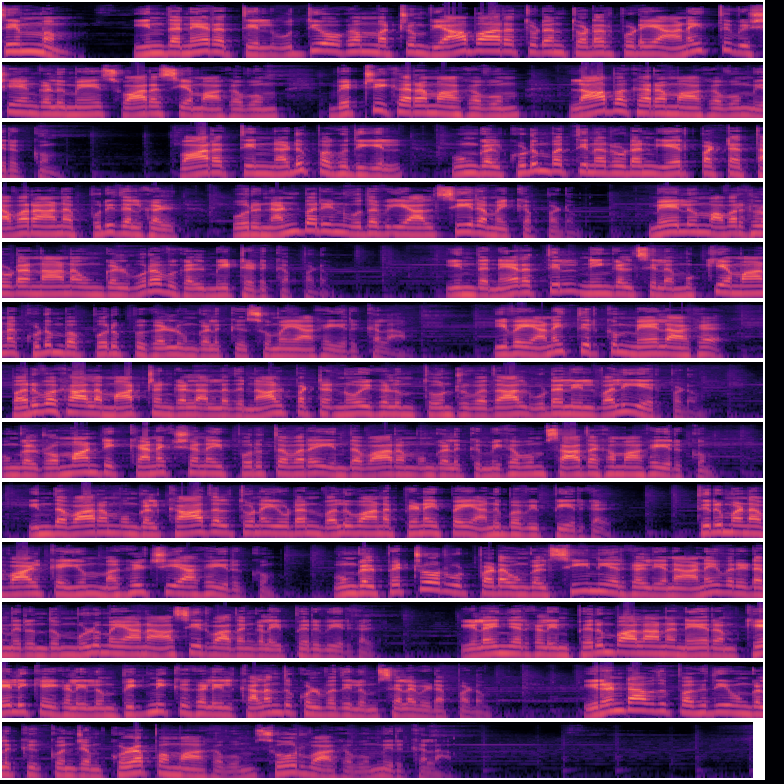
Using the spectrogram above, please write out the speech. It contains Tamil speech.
சிம்மம். இந்த நேரத்தில் உத்தியோகம் மற்றும் வியாபாரத்துடன் தொடர்புடைய அனைத்து விஷயங்களுமே சுவாரஸ்யமாகவும் வெற்றிகரமாகவும் லாபகரமாகவும் இருக்கும். வாரத்தின் நடுப்பகுதியில் உங்கள் குடும்பத்தினருடன் ஏற்பட்ட தவறான புரிதல்கள் ஒரு நண்பரின் உதவியால் சீரமைக்கப்படும். மேலும் அவர்களுடனான உங்கள் உறவுகள் மீட்டெடுக்கப்படும். இந்த நேரத்தில் நீங்கள் சில முக்கியமான குடும்ப பொறுப்புகள் உங்களுக்கு சுமையாக இருக்கலாம். இவை அனைத்திற்கும் மேலாக பருவகால மாற்றங்கள் அல்லது நாள்பட்ட நோய்களும் தோன்றுவதால் உடலில் வலி ஏற்படும். உங்கள் ரொமான்டிக் கனெக்ஷனை பொறுத்தவரை இந்த வாரம் உங்களுக்கு மிகவும் சாதகமாக இருக்கும். இந்த வாரம் உங்கள் காதல் துணையுடன் வலுவான பிணைப்பை அனுபவிப்பீர்கள். திருமண வாழ்க்கையும் மகிழ்ச்சியாக இருக்கும். உங்கள் பெற்றோர் உட்பட உங்கள் சீனியர்கள் என அனைவரிடமிருந்தும் முழுமையான ஆசீர்வாதங்களை பெறுவீர்கள். இளைஞர்களின் பெரும்பாலான நேரம் கேளிக்கைகளிலும் பிக்னிக்குகளில் கலந்து கொள்வதிலும் செலவிடப்படும். இரண்டாவது பகுதி உங்களுக்கு கொஞ்சம் குழப்பமாகவும் சோர்வாகவும் இருக்கலாம்.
